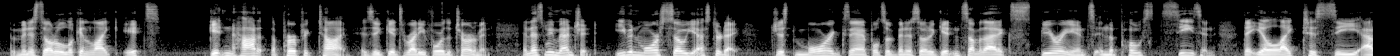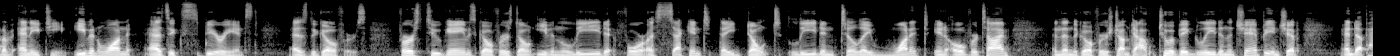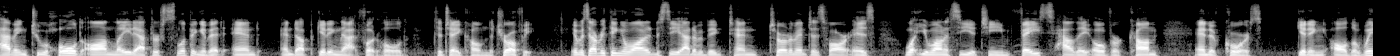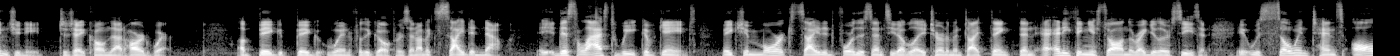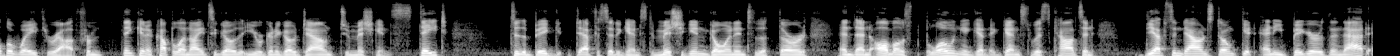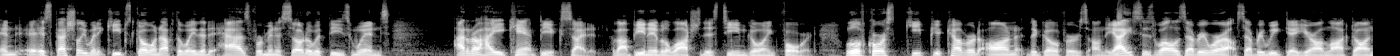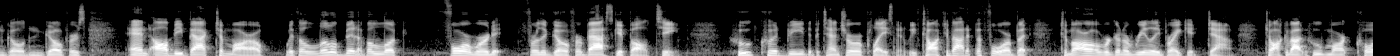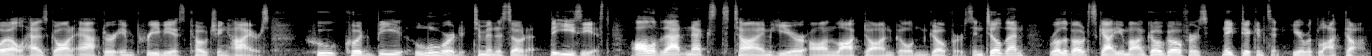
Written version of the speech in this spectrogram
But Minnesota looking like it's getting hot at the perfect time as it gets ready for the tournament. And as we mentioned, even more so yesterday, just more examples of Minnesota getting some of that experience in the postseason that you like to see out of any team, even one as experienced as the Gophers. First two games, Gophers don't even lead for a second. They don't lead until they won it in overtime. And then the Gophers jumped out to a big lead in the championship, end up having to hold on late after slipping a bit, and end up getting that foothold to take home the trophy. It was everything you wanted to see out of a Big Ten tournament as far as what you want to see a team face, how they overcome, and of course, getting all the wins you need to take home that hardware. A big, big win for the Gophers, and I'm excited now this last week of games makes you more excited for this NCAA tournament, I think, than anything you saw in the regular season. It was so intense all the way throughout, from thinking a couple of nights ago that you were going to go down to Michigan State to the big deficit against Michigan going into the third, and then almost blowing again against Wisconsin. The ups and downs don't get any bigger than that, and especially when it keeps going up the way that it has for Minnesota with these wins. I don't know how you can't be excited about being able to watch this team going forward. We'll, of course, keep you covered on the Gophers on the ice as well as everywhere else every weekday here on Locked On Golden Gophers. And I'll be back tomorrow with a little bit of a look forward for the Gopher basketball team. Who could be the potential replacement? We've talked about it before, but tomorrow we're going to really break it down. Talk about who Mark Coyle has gone after in previous coaching hires who could be lured to Minnesota the easiest. All of that next time here on Locked On Golden Gophers. Until then, row the boat, Ski-U-Mah, go Gophers. Nate Dickinson here with Locked On.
